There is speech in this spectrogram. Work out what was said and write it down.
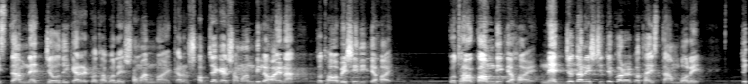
ইসলাম ন্যায্য অধিকারের কথা বলে সমান নয়, কারণ সব জায়গায় সমান দিলে হয় না, কোথাও বেশি দিতে হয়, কোথাও কম দিতে হয়। ন্যায্যতা নিশ্চিত করার কথা ইসলাম বলে। তো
